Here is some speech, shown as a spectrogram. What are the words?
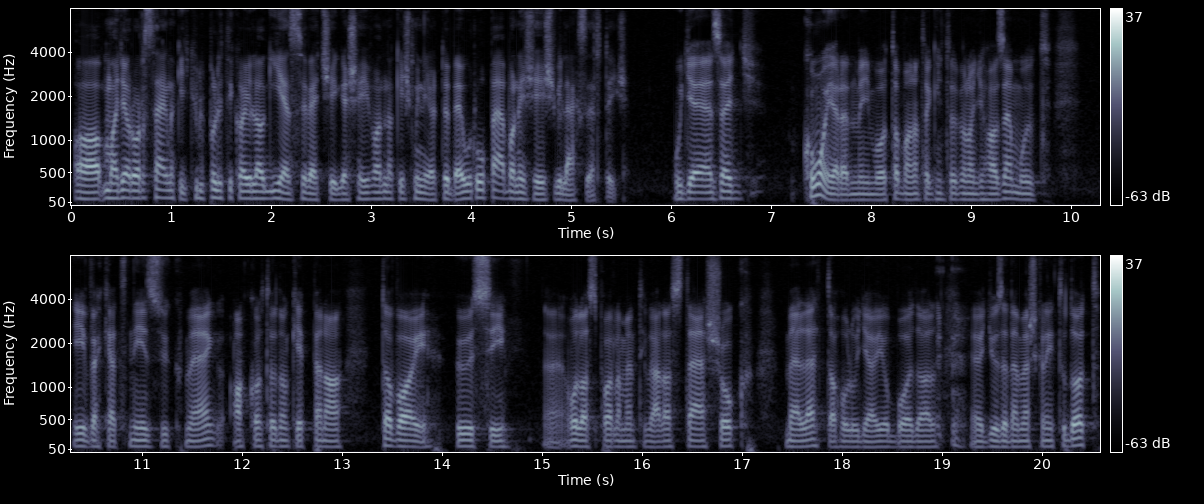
a Magyarországnak így külpolitikailag ilyen szövetségesei vannak, és minél több Európában is, és világszerte is. Ugye ez egy komoly eredmény volt abban a tekintetben, hogy ha az elmúlt éveket nézzük meg, akkor tulajdonképpen a tavaly őszi olasz parlamenti választások mellett, ahol ugye a jobb oldal győzedelmeskedni tudott,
